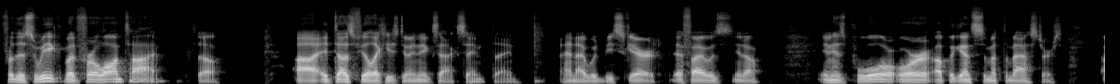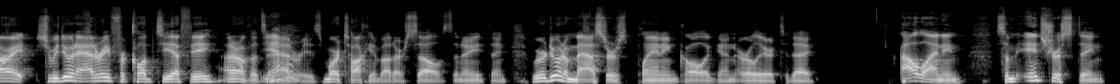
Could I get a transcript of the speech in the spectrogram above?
for this week, but for a long time. So uh, it does feel like he's doing the exact same thing, and I would be scared if I was, you know, in his pool or, or up against him at the Masters. All right, should we do an ad read for Club TFE? I don't know if that's Yeah. an ad read. It's more talking about ourselves than anything. We were doing a Masters planning call again earlier today, outlining some interesting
